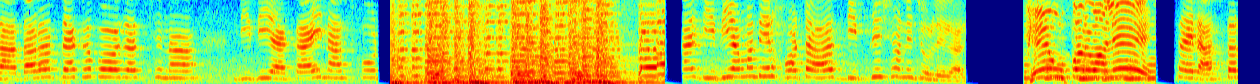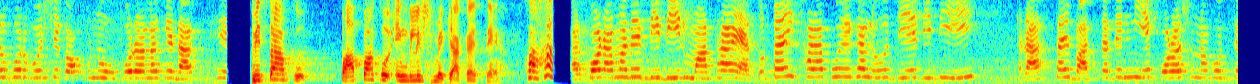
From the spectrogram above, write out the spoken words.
দাদার আর দেখা পাওয়া যাচ্ছে না। দিদি একাই নাচ কর দিদি আমাদের হঠাৎ ডিপ্রেশনে চলে গেল। তাই রাস্তার উপর বসে কখনো উপরওয়ালাকে ডাকছে। পিতা কো পাপা কো ইংলিশ মে ক্যা কহতে হ্যায়? তারপর আমাদের দিদির মাথা এতটাই খারাপ হয়ে গেল যে দিদি রাস্তায় বাচ্চাদের নিয়ে পড়াশোনা করতে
